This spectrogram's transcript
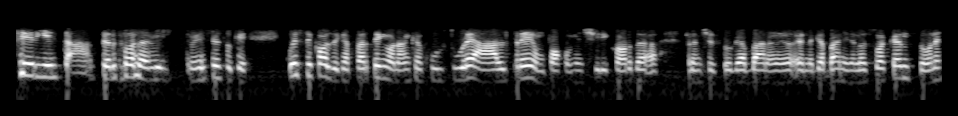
serietà, perdonami, nel senso che queste cose che appartengono anche a culture altre, un po' come ci ricorda Francesco eh, Gabbani nella sua canzone,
